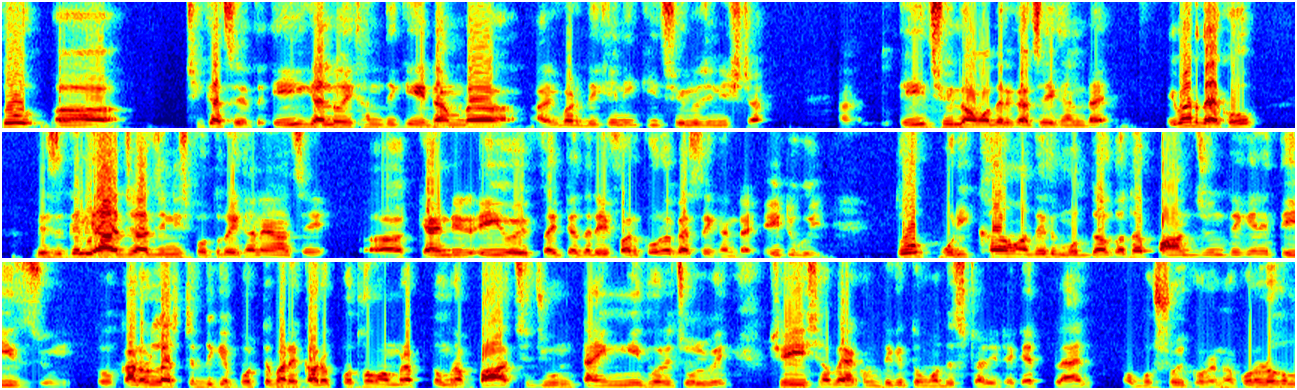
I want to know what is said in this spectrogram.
তো ঠিক আছে তো এই গেল এখান থেকে এটা আমরা আরেকবার দেখে নিই কি ছিল জিনিসটা। হ্যাঁ, এই ছিল আমাদের কাছে এখানটায়। এবার দেখো বেসিক্যালি আর যা জিনিসপত্র এখানে আছে ক্যান্ডিড এই ওয়েবসাইটটাতে রেফার করো ব্যাস এখানটায় এইটুকুই। তো পরীক্ষা আমাদের মধ্যে কথা পাঁচ জুন থেকে তেইশ জুন। তো কারোর লাস্টের দিকে পড়তে পারে কারও প্রথম আমরা তোমরা পাঁচ জুন টাইম নিয়ে ধরে চলবে সেই হিসাবে এখন থেকে তোমাদের স্টাডিটাকে প্ল্যান অবশ্যই করে নাও। কোনো রকম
